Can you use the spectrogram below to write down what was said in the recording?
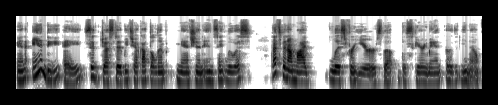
And Andy A suggested we check out the Lemp Mansion in St. Louis. That's been on my list for years. The the scary man, or the, you know,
